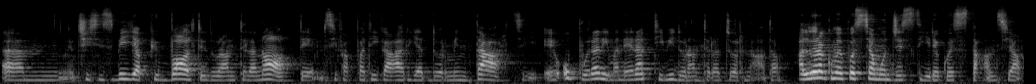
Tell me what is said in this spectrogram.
um, ci si sveglia più volte durante la notte, si fa fatica a riaddormentarsi e, oppure a rimanere attivi durante la giornata. Allora come possiamo gestire quest'ansia?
